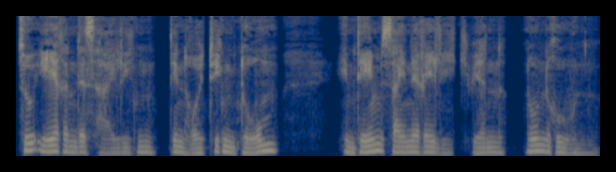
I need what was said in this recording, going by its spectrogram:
zu Ehren des Heiligen den heutigen Dom, in dem seine Reliquien nun ruhen.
